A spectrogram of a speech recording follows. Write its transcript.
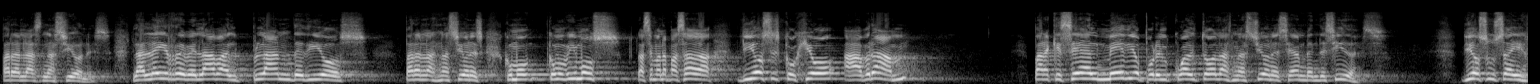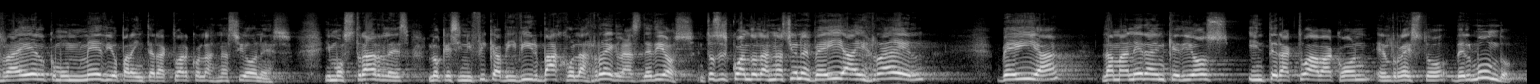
para las naciones. La ley revelaba el plan de Dios para las naciones. Como, como vimos la semana pasada, Dios escogió a Abraham para que sea el medio por el cual todas las naciones sean bendecidas. Dios usa a Israel como un medio para interactuar con las naciones y mostrarles lo que significa vivir bajo las reglas de Dios. Entonces cuando las naciones veían a Israel, veía la manera en que Dios interactuaba con el resto del mundo.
